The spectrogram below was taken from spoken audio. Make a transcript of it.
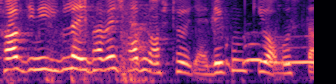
সব জিনিসগুলো এইভাবে সব নষ্ট হয়ে যায়। দেখুন কি অবস্থা।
